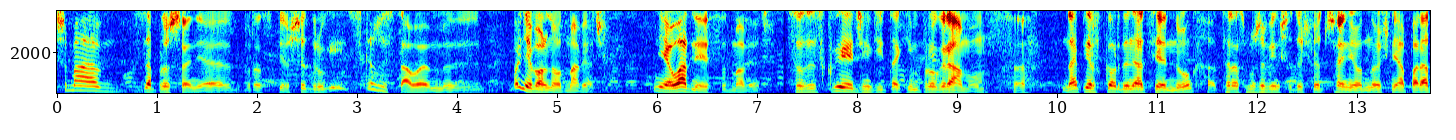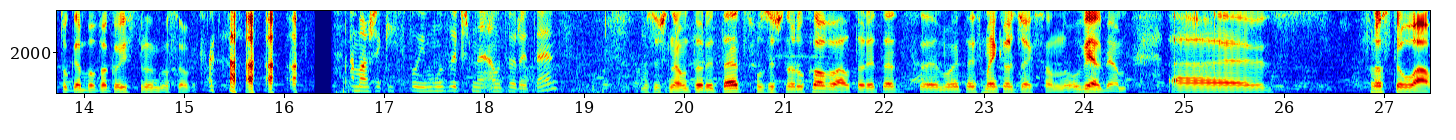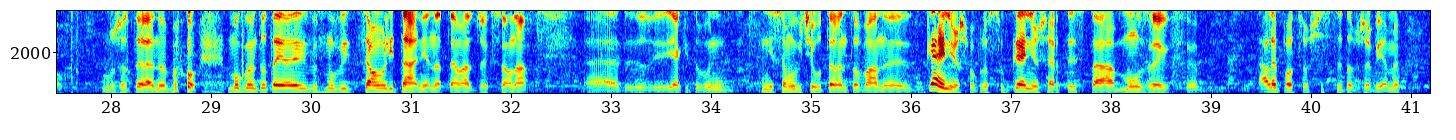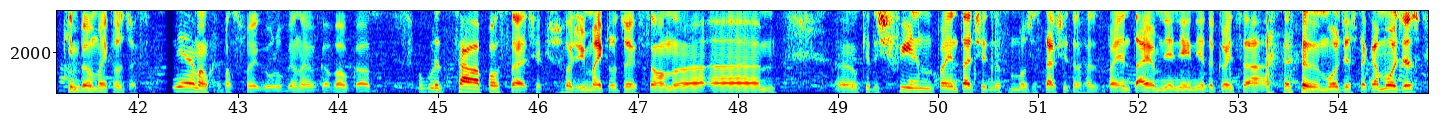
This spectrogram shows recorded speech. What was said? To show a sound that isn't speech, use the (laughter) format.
Otrzymałem zaproszenie po raz pierwszy, drugi, skorzystałem, bo nie wolno odmawiać. Nie, ładnie jest odmawiać. Co zyskuję dzięki takim programom? Najpierw koordynację nóg, a teraz może większe doświadczenie odnośnie aparatu gębowego i strun głosowych. (laughs) A masz jakiś swój muzyczny autorytet? Muzyczny autorytet, muzyczno-ruchowy autorytet e, mój to jest Michael Jackson. No, uwielbiam. Eee, z- prostu wow. Może tyle, no bo (laughs) mógłbym tutaj mówić całą litanię na temat Jacksona. Eee, jaki to był niesamowicie utalentowany, geniusz, po prostu geniusz, artysta, muzyk. Ale po co? Wszyscy dobrze wiemy, kim był Michael Jackson. Nie mam chyba swojego ulubionego kawałka. W ogóle cała postać, jak już chodzi Michael Jackson, e, e, kiedyś film, pamiętacie, no, może starsi trochę pamiętają, nie, nie, nie do końca (laughs) młodzież, taka młodzież.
